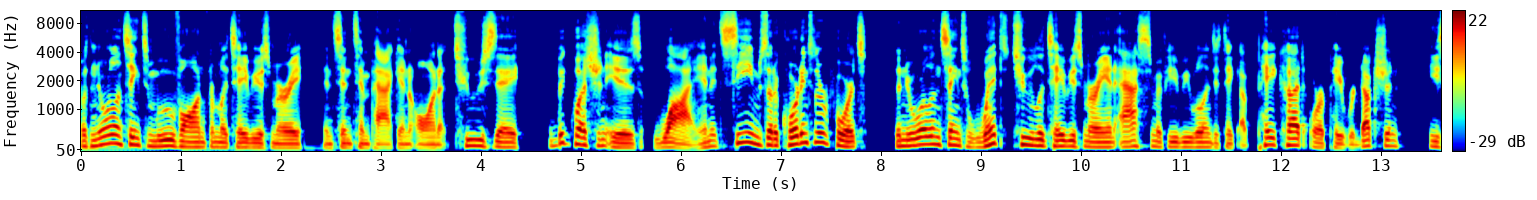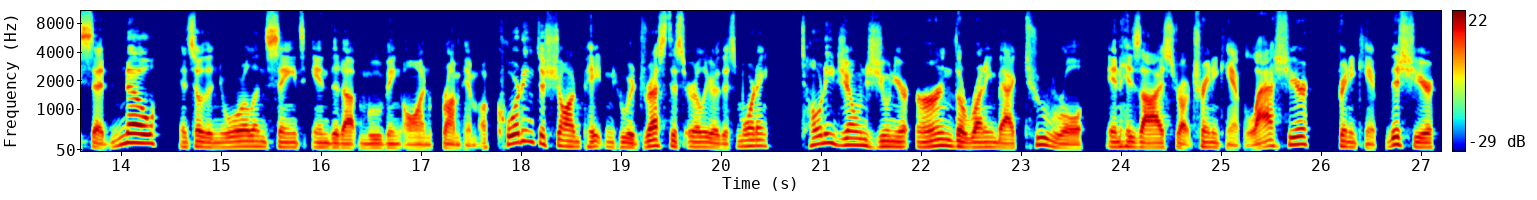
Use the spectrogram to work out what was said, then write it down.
but the New Orleans Saints move on from Latavius Murray and send Tim Packen on Tuesday The big question is why? And it seems that according to the reports, the New Orleans Saints went to Latavius Murray and asked him if he'd be willing to take a pay cut or a pay reduction. He said no, and so the New Orleans Saints ended up moving on from him. According to Sean Payton, who addressed this earlier this morning, Tony Jones Jr. earned the running back two role in his eyes throughout training camp last year, training camp this year,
